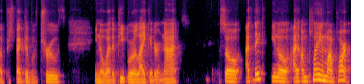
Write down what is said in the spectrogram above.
a perspective of truth, you know, whether people are like it or not. So I think, you know, I, I'm playing my part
